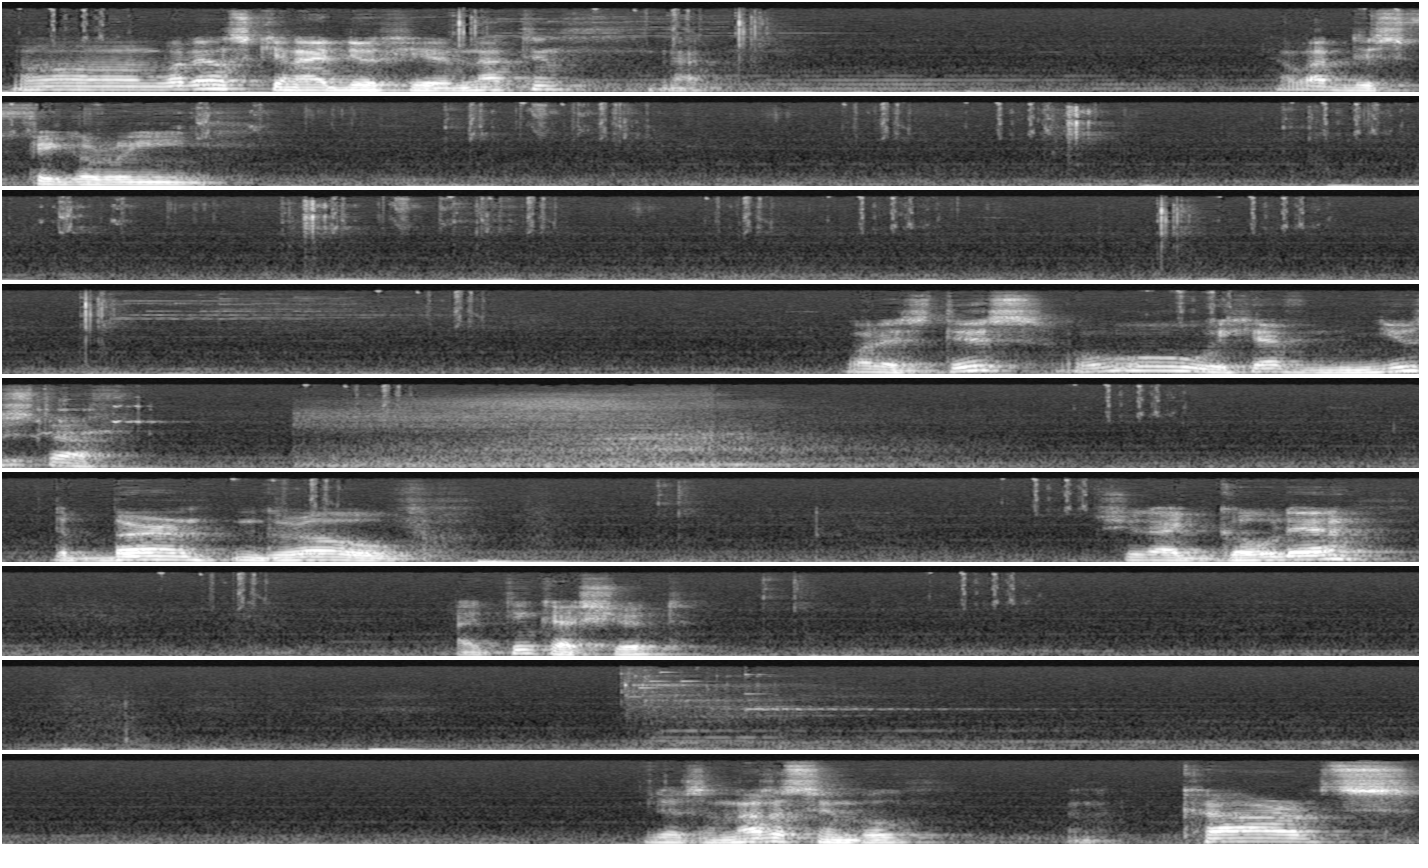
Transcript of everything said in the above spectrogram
Um, what else can I do here? Nothing? Nothing. How about this figurine? What is this? Oh, we have new stuff. The Burnt Grove. Should I go there? I think I should. There's another symbol. And cards.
